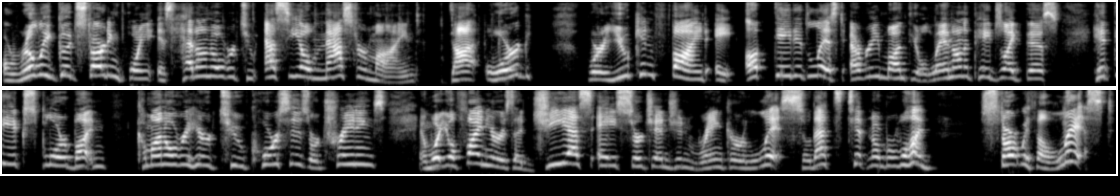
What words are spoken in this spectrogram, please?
A really good starting point is head on over to seomastermind.org where you can find a updated list every month. You'll land on a page like this, hit the explore button, come on over here to courses or trainings, and what you'll find here is a GSA search engine ranker list. So that's tip number one. Start with a list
